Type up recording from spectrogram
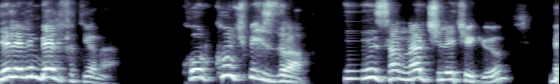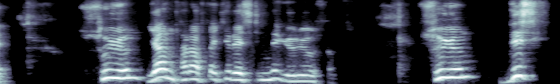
Gelelim bel fıtığına. Korkunç bir ızdırap. İnsanlar çile çekiyor. Suyun yan taraftaki resimde görüyorsunuz. Suyun disk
